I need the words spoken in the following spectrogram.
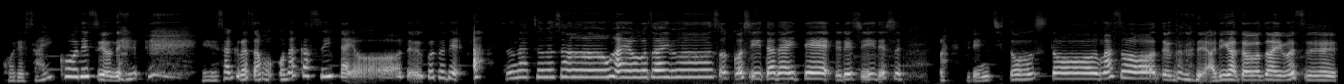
これ最高ですよね。えー、桜さんもお腹すいたよということで、あ、砂粒さん、おはようございます。お越しいただいて嬉しいです。あ、フレンチトースト、うまそうということで、ありがとうございます。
